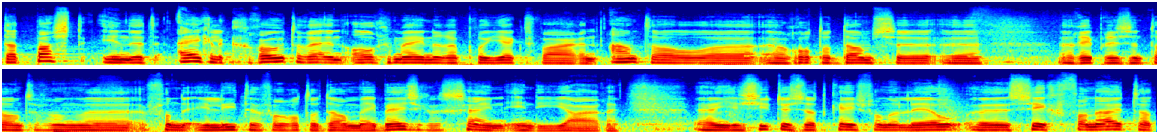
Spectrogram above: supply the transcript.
dat past in het eigenlijk grotere en algemenere project waar een aantal Rotterdamse representanten van, van de elite van Rotterdam mee bezig zijn in die jaren. En je ziet dus dat Kees van der Leeuw zich vanuit dat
